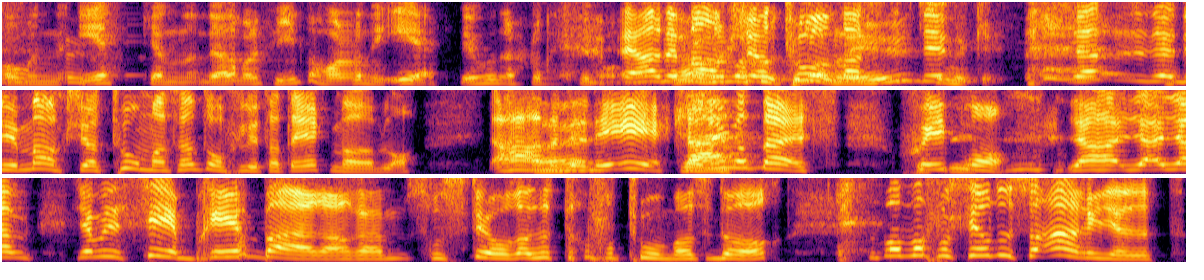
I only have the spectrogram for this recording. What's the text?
Ja, men eken, det hade varit fint att ha den i ek. Det är 170 dollar. ja, det märks ju att 170 dollar Thomas... Det, det, det märks ju att Thomas inte har flyttat ekmöbler. Ja, men den är ek. Hade ju varit nice. Skitbra. Ja, ja, ja, jag vill se brevbäraren som står utanför Thomas dörr. Bara, Varför ser du så arg ut?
